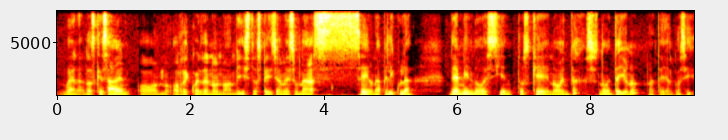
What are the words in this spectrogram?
Bueno, los que saben o, no, o recuerdan o no han visto Space Jam es una, sí, una película de 1990, ¿eso es 91? ¿90 y algo así?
